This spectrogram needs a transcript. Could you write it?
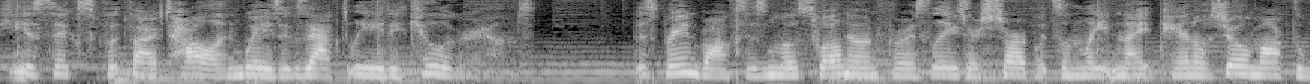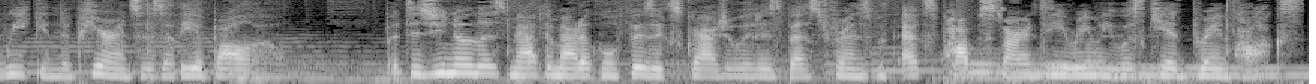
He is 6 foot 5 tall and weighs exactly 80 kilograms. This brain box is most well known for his laser sharp wits on late night panel show mock the week and appearances at the Apollo. But did you know this mathematical physics graduate is best friends with ex-pop star and D:Ream was Kid Brian Cox?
